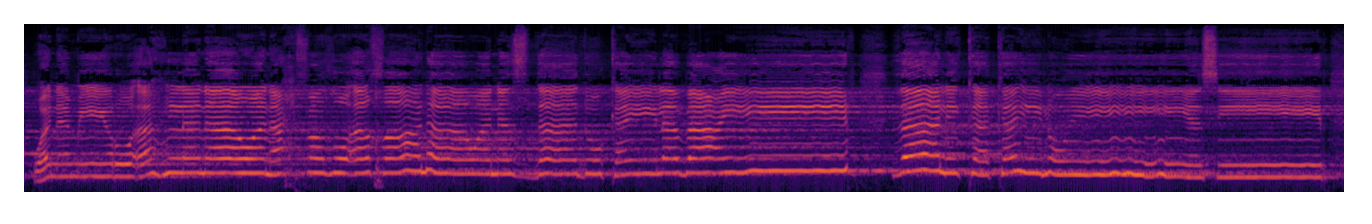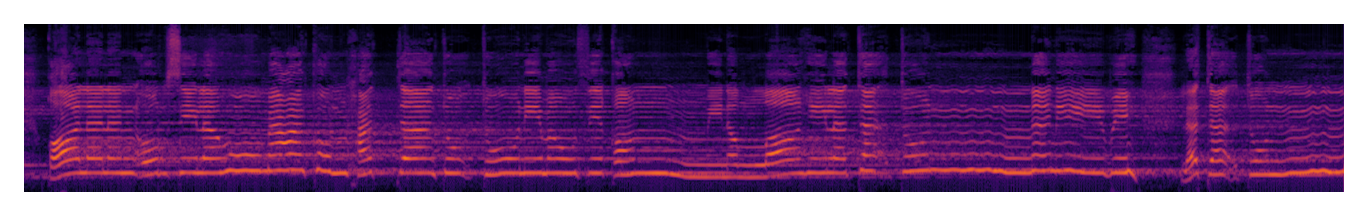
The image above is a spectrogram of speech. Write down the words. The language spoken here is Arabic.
ونمير أهلنا ونحفظ أخانا ونزداد كيل بعير. ذلك كيل يسير. قال لن أرسله معكم حتى تؤتون موثقا من الله لتأتونني به لتأتونني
